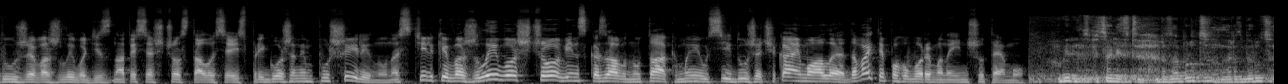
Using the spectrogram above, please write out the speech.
Дуже важливо дізнатися, що сталося із Пригожиним Пушиліну. Настільки важливо, що він сказав: ну так, ми усі дуже чекаємо, але давайте поговоримо на іншу тему. Уверен, специалисты разобрутся, разберутся.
